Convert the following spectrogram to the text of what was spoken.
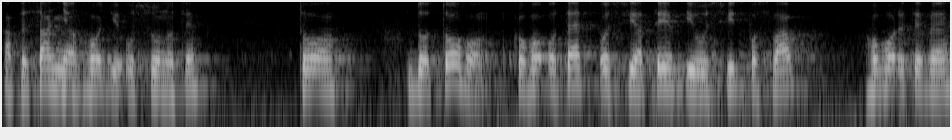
а Писання годі усунути, то до того, кого Отець освятив і у світ послав, говорите ви,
